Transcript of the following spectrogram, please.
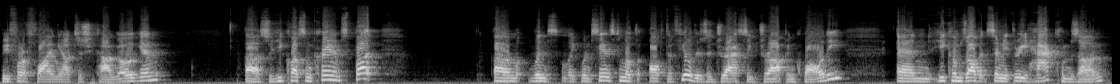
before flying out to Chicago again. Uh, so he caught some cramps, but um, when like when Sands comes off the, off the field, there's a drastic drop in quality, and he comes off at 73. Haak comes on,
